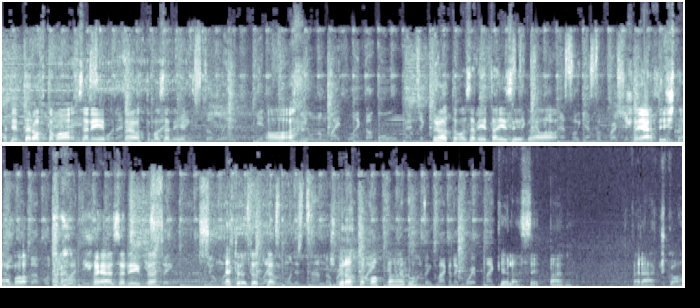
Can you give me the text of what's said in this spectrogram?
Hát én beraktam a zenét, beraktam a zenét. A... Beraktam a zenét a izébe, a saját listába, saját zenékbe. Letöltöttem, és beraktam mappába. Kérlek szépen. Verácska.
